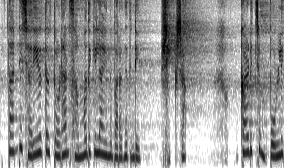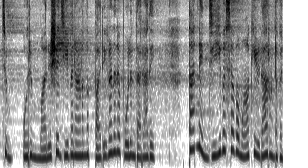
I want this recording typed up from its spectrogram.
തന്റെ ശരീരത്തിൽ തൊടാൻ സമ്മതിക്കില്ല എന്ന് പറഞ്ഞതിന്റെ ശിക്ഷ. കടിച്ചും പൊള്ളിച്ചും ഒരു മനുഷ്യജീവനാണെന്ന പരിഗണന പോലും തരാതെ തന്നെ ജീവശവമാക്കി ഇടാറുണ്ടവൻ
